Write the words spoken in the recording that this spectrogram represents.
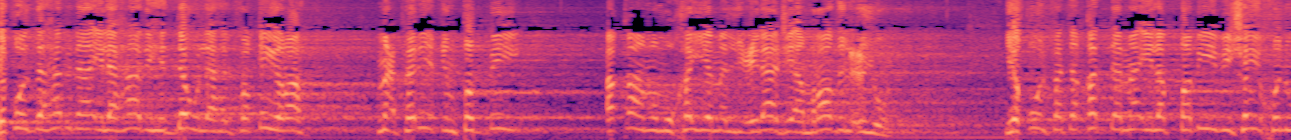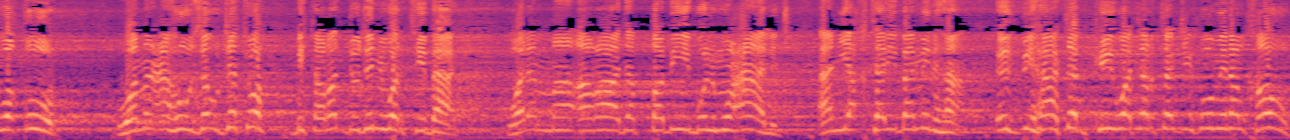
يقول ذهبنا إلى هذه الدولة الفقيرة مع فريق طبي أقام مخيما لعلاج أمراض العيون. يقول فتقدم إلى الطبيب شيخ وقور ومعه زوجته بتردد وارتباك ولما أراد الطبيب المعالج أن يقترب منها إذ بها تبكي وترتجف من الخوف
